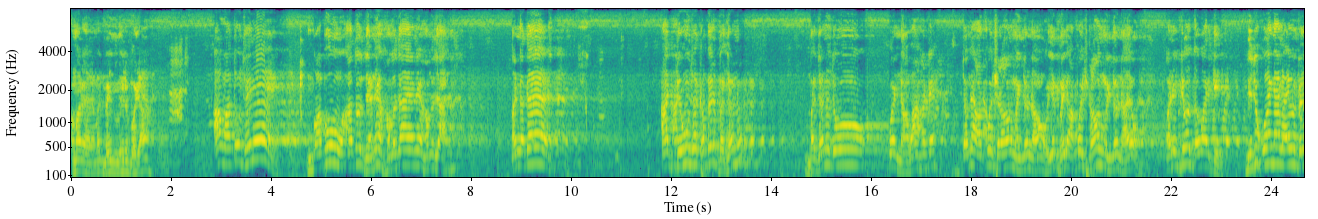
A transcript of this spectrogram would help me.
અમારા અહેમદભાઈ મીર બોલ્યા, આ વાતો છે ને, બાપુ, આ તો જેને સમજાય એને સમજાય. અને કે આ કેવું છે ખબર? ભજન? ભજન જો કોઈ નાવા હાટે. તમે આખો શ્રાવણ મહિનો નાહો. એક ભાઈ આખો શ્રાવણ મહિનો નાહ્યો અને જો દવાર કે બીજું કોઈ ના લાવ્યું પેલા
